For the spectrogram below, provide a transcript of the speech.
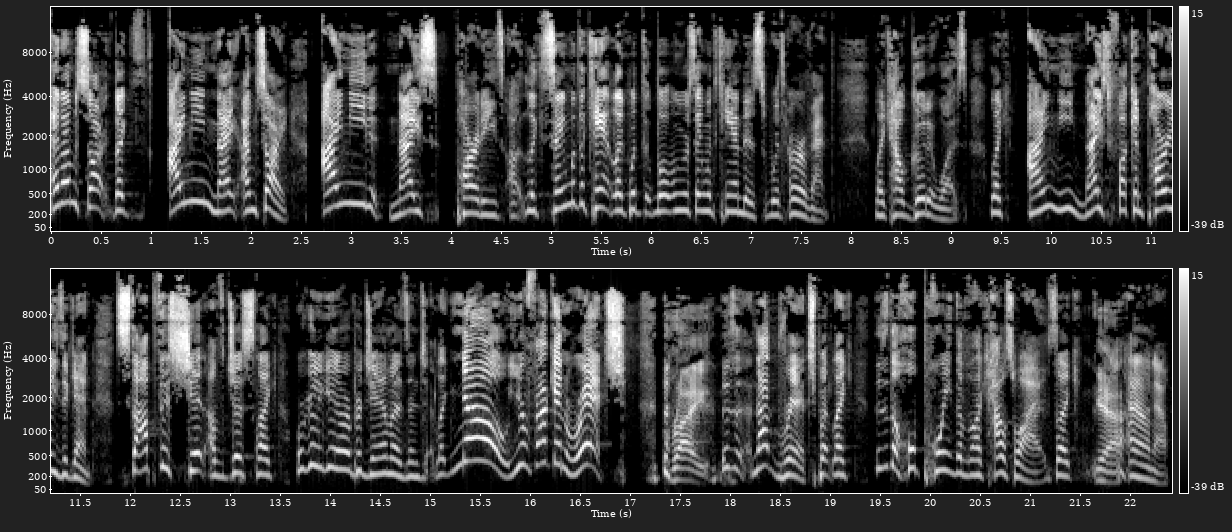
And I'm sorry, like I need nice I'm sorry. I need nice parties. Uh, like same with the can like with the, what we were saying with Candiace with her event. Like how good it was. Like I need nice fucking parties again. Stop this shit of just like we're going to get in our pajamas and like no, you're fucking rich. Right. This is not rich, but like this is the whole point of like housewives. Like Yeah. I don't know.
